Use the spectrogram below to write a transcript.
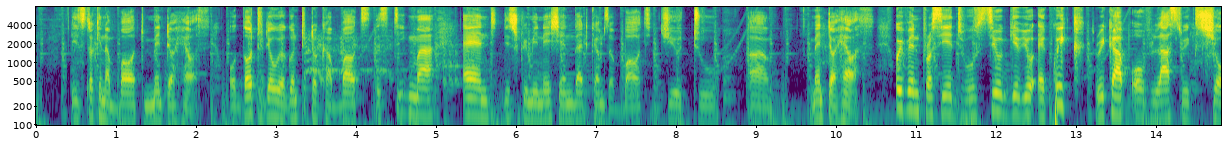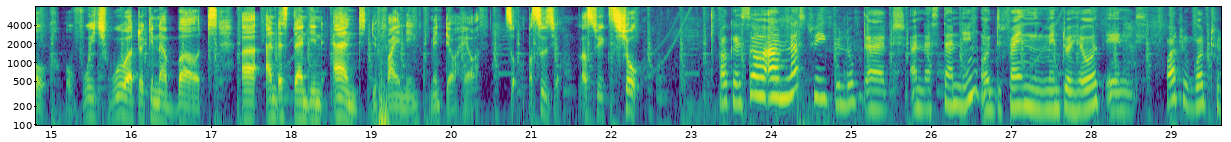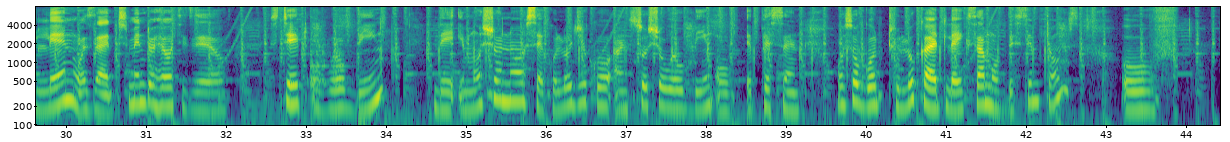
is talking about mental health. Although today we are going to talk about the stigma and discrimination that comes about due to um, mental health. We even proceed, we'll still give you a quick recap of last week's show, of which we were talking about uh, understanding and defining mental health. So, Masuzio, last week's show. Okay, so um, last week we looked at understanding or defining mental health, and what we got to learn was that mental health is a state of well-being, the emotional, psychological, and social well-being of a person. Also got to look at like some of the symptoms of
